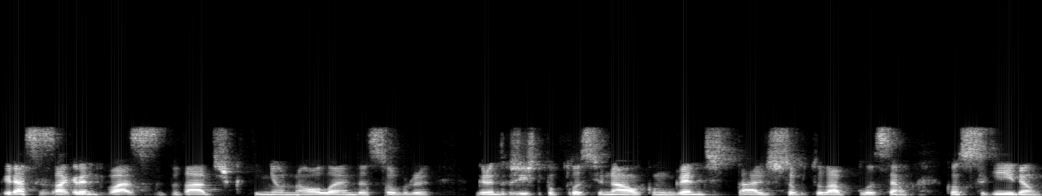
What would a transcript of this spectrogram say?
graças à grande base de dados que tinham na Holanda sobre grande registro populacional, com grandes detalhes sobre toda a população, conseguiram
